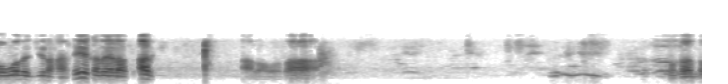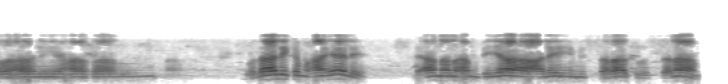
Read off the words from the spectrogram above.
oo wada jiro xaqiiqadeedaas arki. Ala wadaa fakad ra'aani hakan wadalika maxaa yeeli liana alambiyaaa calayhim asalaatu wassalaam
